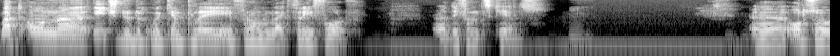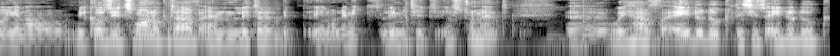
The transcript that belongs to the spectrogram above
but on uh, each duduk we can play from like three, four uh, different scales. Uh, also, you know, because it's one octave and little bit, you know, limit limited instrument, uh, we have A duduk. This is A duduk.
